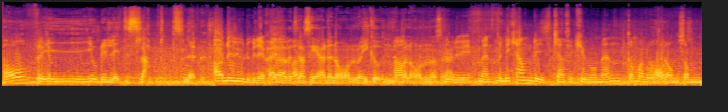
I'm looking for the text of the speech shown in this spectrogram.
ja vi gjorde det lite slappt nu. Ja, nu gjorde vi det Vi själva. övertrasserade någon och gick under Ja, på någon och sådär. vi. Men, men det kan bli ett ganska kul moment om man låter Ja. de som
